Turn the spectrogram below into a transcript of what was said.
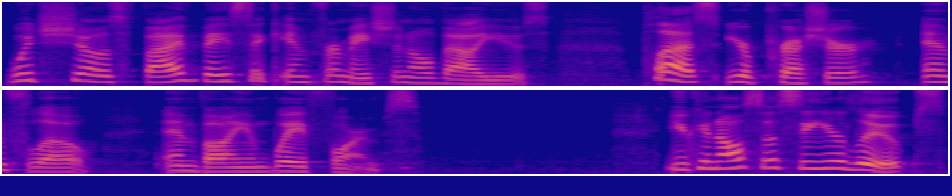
which shows five basic informational values, plus your pressure and flow and volume waveforms. You can also see your loops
